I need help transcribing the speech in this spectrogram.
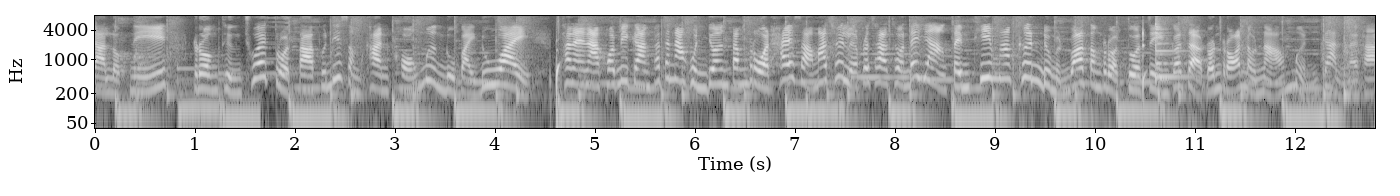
การหลบหนีรวมถึงช่วยตรวจตาพื้นที่สำคัญของเมืองดูไบด้วย ถ้าในอนาคตมีการพัฒนาหุ่นยนต์ตำรวจให้สามารถช่วยเหลือประชาชนได้อย่างเต็มที่มากขึ้น ดูเหมือนว่าตำรวจตัวจริงก็จะร้อนๆหนาวๆเหมือนกันนะคะ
